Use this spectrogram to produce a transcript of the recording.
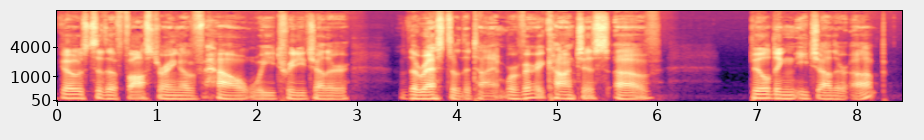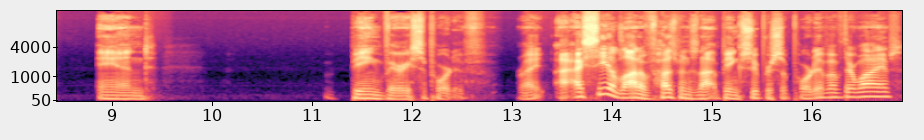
goes to the fostering of how we treat each other the rest of the time. We're very conscious of building each other up and being very supportive, right? I, I see a lot of husbands not being super supportive of their wives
